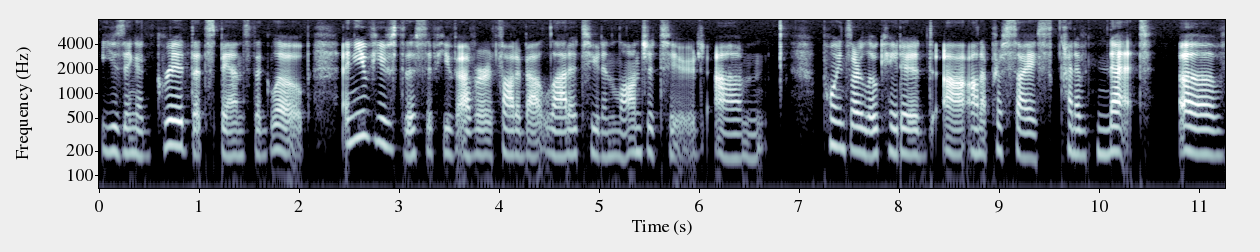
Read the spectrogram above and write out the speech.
using a grid that spans the globe. And you've used this if you've ever thought about latitude and longitude. Um, points are located uh, on a precise kind of net of,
